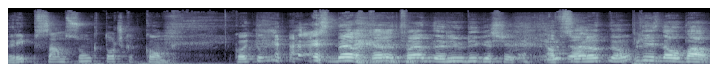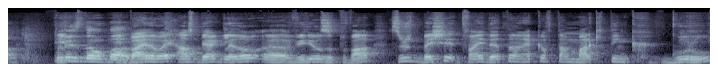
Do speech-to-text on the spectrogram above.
ripsamsung.com, който Е, сме да кажа, това е real nigga shit. Абсолютно. Uh, Please no ban. Please no И ban. by the way, аз бях гледал а, видео за това. Също беше, това е идеята на някакъв там маркетинг гуру,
